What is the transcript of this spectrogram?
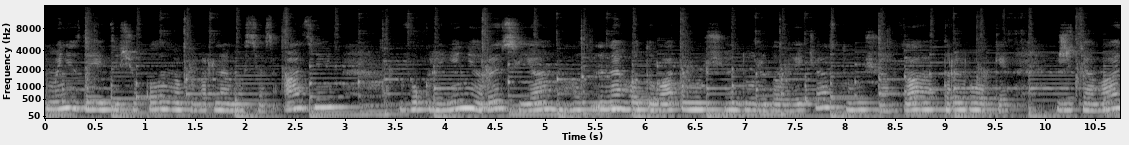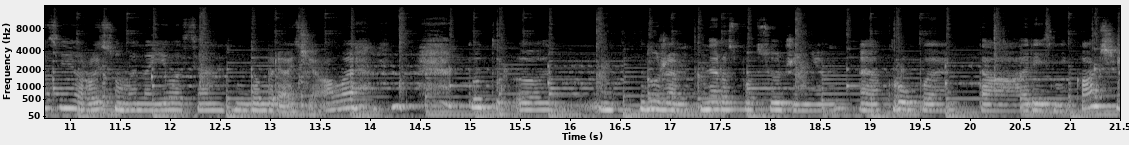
мені здається, що коли ми повернемося з Азії, в Україні рис я не готуватиму ще дуже довгий час, тому що за три роки життя в Азії рису ми наїлися добряче, але тут е, дуже нерозповсюджені е, крупи та різні каші.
